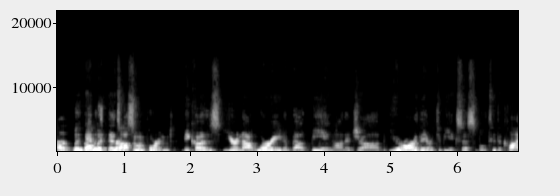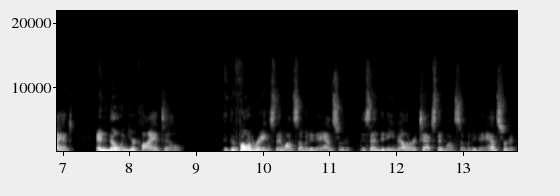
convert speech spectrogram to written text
Uh, But, always but that's also important because you're not worried about being on a job. You are there to be accessible to the client and knowing your clientele. The phone rings, they want somebody to answer it. They send an email or a text, they want somebody to answer it.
